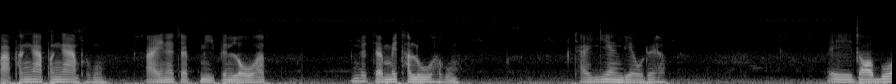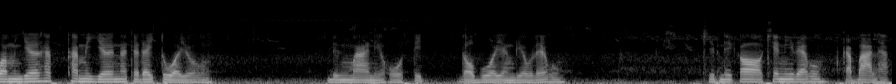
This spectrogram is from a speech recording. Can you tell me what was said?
ปลาพังงาบพังงาบครับผมไซส์น่าจะมีเป็นโลครับ น่าจะไม่ทะลุครับผม ใช้เงียงเดียวด้วยครับไอ้ดอบัวมันเยอะครับ ถ้าไม่เยอะน่าจะได้ตัวอยู่ผมดึงมาเนี่ยโหติดดอบัวอย่างเดียวแล้วผมคลิปนี้ก็แค่นี้แล้วผมกลับบ้านแล้วครับ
